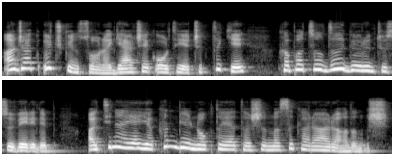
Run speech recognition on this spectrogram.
Ancak 3 gün sonra gerçek ortaya çıktı ki kapatıldığı görüntüsü verilip Atina'ya yakın bir noktaya taşınması kararı alınmış.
